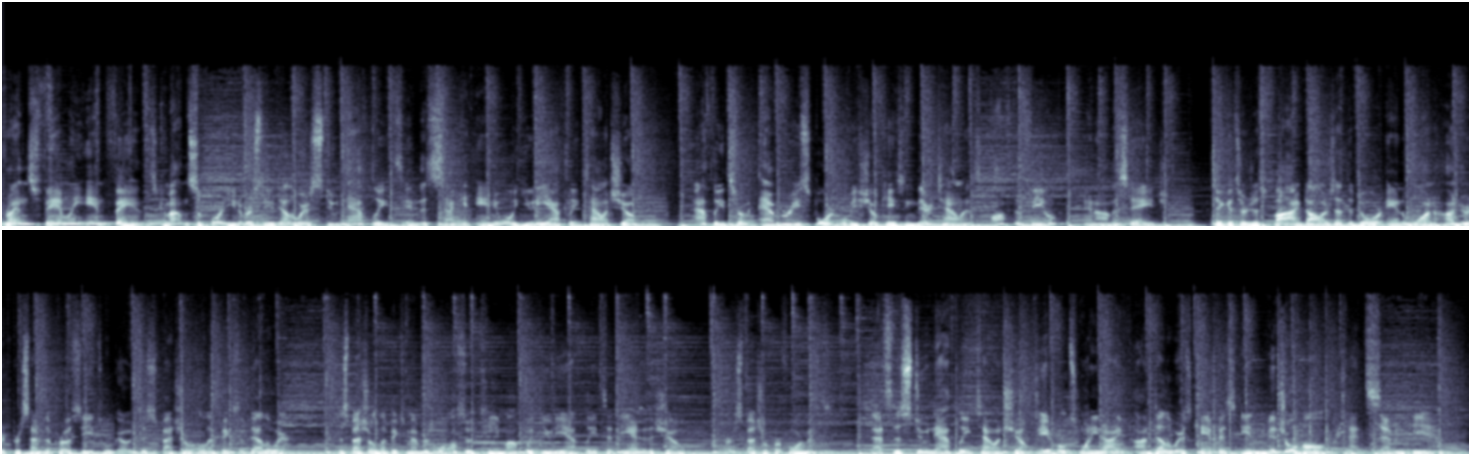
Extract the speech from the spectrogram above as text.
Friends, family, and fans, come out and support University of Delaware student athletes in the second annual UD Athlete Talent Show. Athletes from every sport will be showcasing their talents off the field and on the stage. Tickets are just $5 at the door, and 100% of the proceeds will go to Special Olympics of Delaware. The Special Olympics members will also team up with UD athletes at the end of the show for a special performance. That's the Student Athlete Talent Show, April 29th on Delaware's campus in Mitchell Hall at 7 p.m.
